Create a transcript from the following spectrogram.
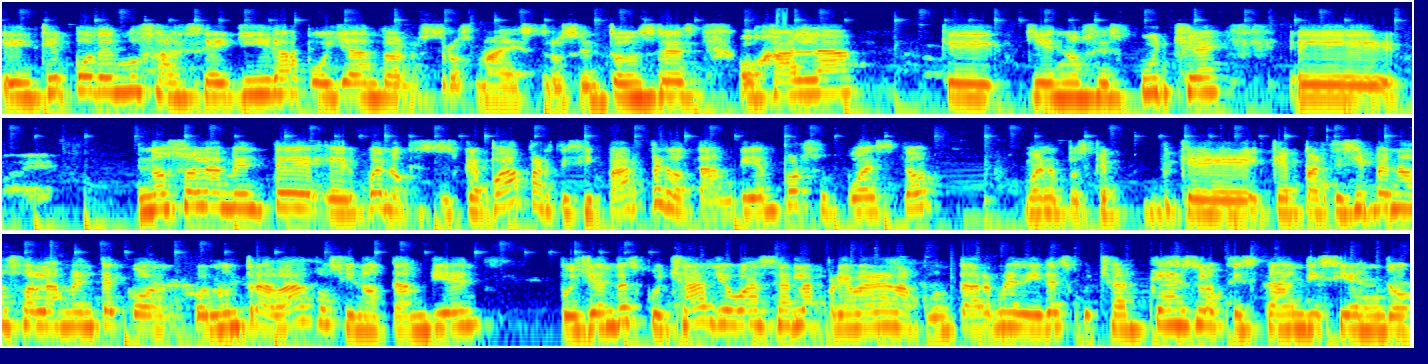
en qué podemos seguir apoyando a nuestros maestros. Entonces, ojalá que quien nos escuche eh, no solamente, eh, bueno, que, pueda participar, pero también, por supuesto, bueno, pues que, que, participe no solamente con, con, un trabajo, sino también pues yendo a escuchar, yo voy a ser la primera en apuntarme de ir a escuchar qué es lo que están diciendo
